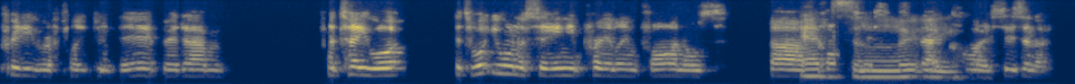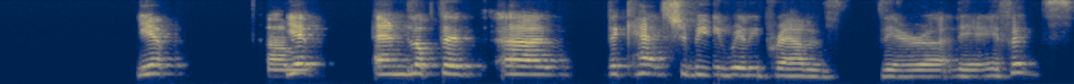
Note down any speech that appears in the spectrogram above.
pretty reflective there. But um, I tell you what, it's what you want to see in your prelim finals. Uh, Absolutely. that close, isn't it? Yep. Um, Yep. And look, the uh, the Cats should be really proud of their uh, their efforts.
